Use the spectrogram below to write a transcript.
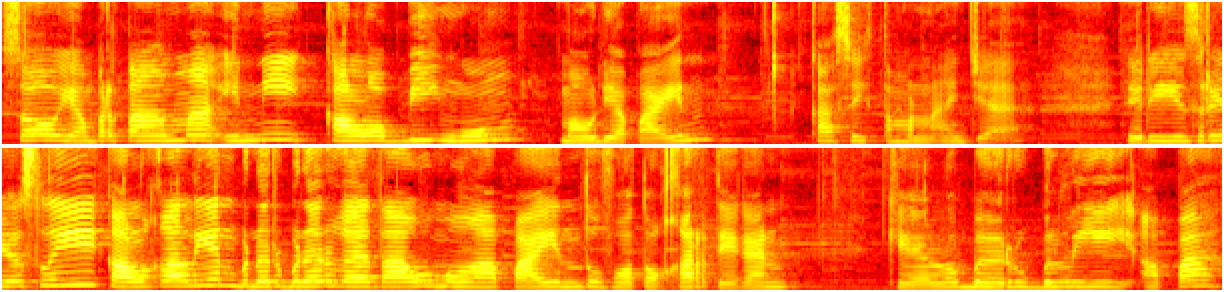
So yang pertama ini kalau bingung mau diapain kasih temen aja jadi seriously kalau kalian benar-benar gak tahu mau ngapain tuh photocard ya kan, kayak lo baru beli apa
